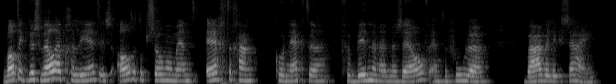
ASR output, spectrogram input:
Wat ik dus wel heb geleerd, is altijd op zo'n moment echt te gaan connecten, verbinden met mezelf en te voelen, waar wil ik zijn?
